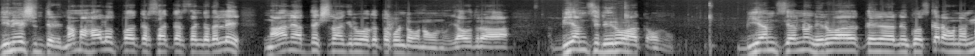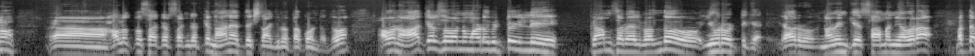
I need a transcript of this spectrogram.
ದಿನೇಶ್ ಅಂತೇಳಿ ನಮ್ಮ ಹಾಲು ಉತ್ಪಾದಕರ ಸಹಕಾರ ಸಂಘದಲ್ಲಿ ನಾನೇ ಅಧ್ಯಕ್ಷನಾಗಿರುವಾಗ ತಗೊಂಡವನು ಅವನು. ಯಾವುದ್ರ? ಬಿ ಎಂ ಸಿ ನಿರ್ವಾಹಕ ಅವನು. ಬಿ ಎಂ ಸಿಯನ್ನು ನಿರ್ವಾಹಕನಿಗೋಸ್ಕರ ಅವನನ್ನು ಹಾಲೋತ್ಪ ಸಹಕಾರ ಸಂಘಕ್ಕೆ ನಾನೇ ಅಧ್ಯಕ್ಷನಾಗಿರೋ ತಗೊಂಡದ್ದು. ಅವನು ಆ ಕೆಲಸವನ್ನು ಮಾಡಿಬಿಟ್ಟು ಇಲ್ಲಿ ಗ್ರಾಮ ಸಭೆಯಲ್ಲಿ ಬಂದು ಇವರೊಟ್ಟಿಗೆ, ಯಾರು? ನವೀನ್ ಕೆ. ಸಾಮಾನ್ಯವರ ಮತ್ತೆ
